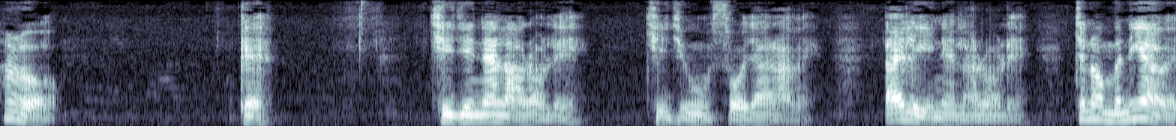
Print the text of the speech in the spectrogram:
အဲ့တော့ကဲခြေချင်းနဲ့လာတော့လေခြေချင်းကိုစော်ကြတာပဲတိုက်လေနဲ့လာတော့လေကျွန်တော်မနေ့ကပဲ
